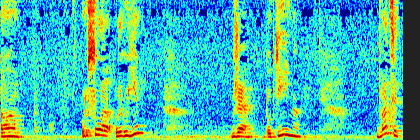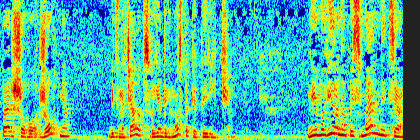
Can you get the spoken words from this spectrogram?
А, Урсула Легуїн вже покійна. 21 жовтня відзначала б своє 95-річчя. Неймовірна письменниця,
